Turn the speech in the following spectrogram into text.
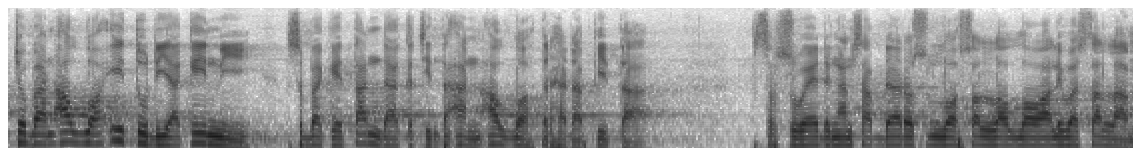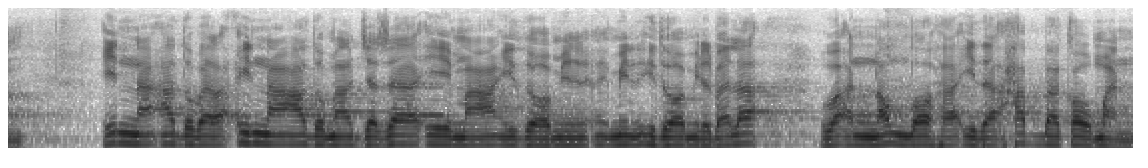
cobaan Allah itu diyakini sebagai tanda kecintaan Allah terhadap kita. Sesuai dengan sabda Rasulullah sallallahu alaihi wasallam, inna adubal inna adumal jazai ma idhamil min idhamil bala wa anna allaha idza habba qauman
